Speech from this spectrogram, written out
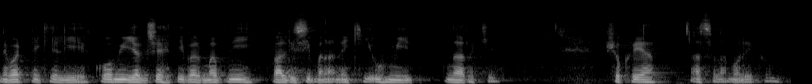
نمٹنے کے لیے قومی یکجہتی پر مبنی پالیسی بنانے کی امید نہ رکھیں شکریہ۔ السلام علیکم۔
